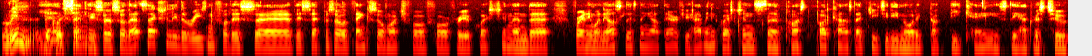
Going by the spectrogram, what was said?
read the yeah, question. Exactly. So, so that's actually the reason for this uh, this episode. Thanks so much for for, for your question, and uh, for anyone else listening out there, if you have any questions, uh, post, podcast at gtdnordic.dk is the address to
